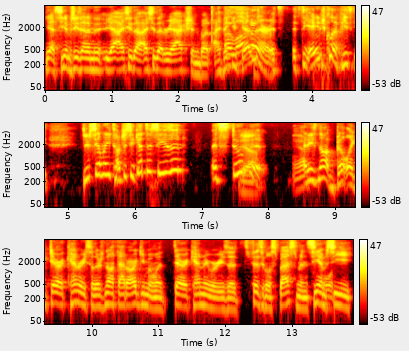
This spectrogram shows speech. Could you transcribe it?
Yeah, CMC's ending. Yeah, I see that. I see that reaction, but I think I he's getting it. there. It's it's the age cliff. He's. Do you see how many touches he gets this season? It's stupid. Yeah. And he's not built like Derrick Henry, so there's not that argument with Derrick Henry where he's a physical specimen. CMC,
